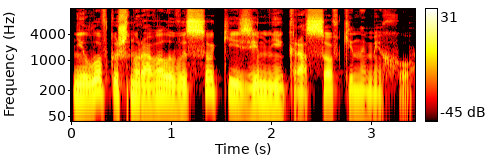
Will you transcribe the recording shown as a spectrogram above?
неловко шнуровала высокие зимние кроссовки на меху.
